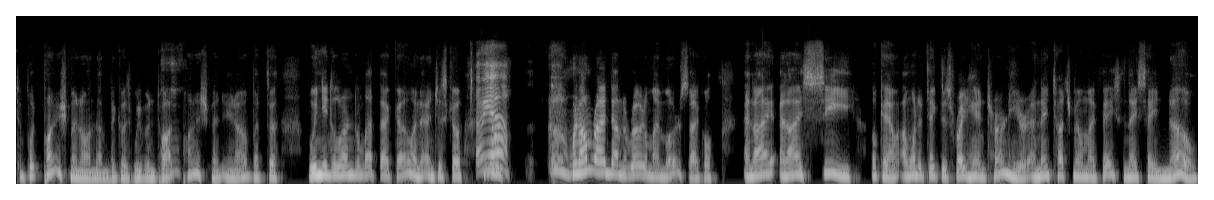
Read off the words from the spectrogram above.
to put punishment on them because we've been taught Mhm. punishment you know but uh, we need to learn to let that go and, and just go oh you know, yeah when I'm riding down the road on my motorcycle and I and I see, okay, I, I want to take this right hand turn here, and they touch me on my face and they say no,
